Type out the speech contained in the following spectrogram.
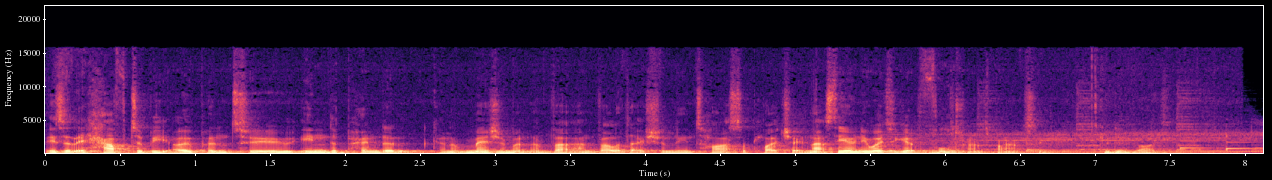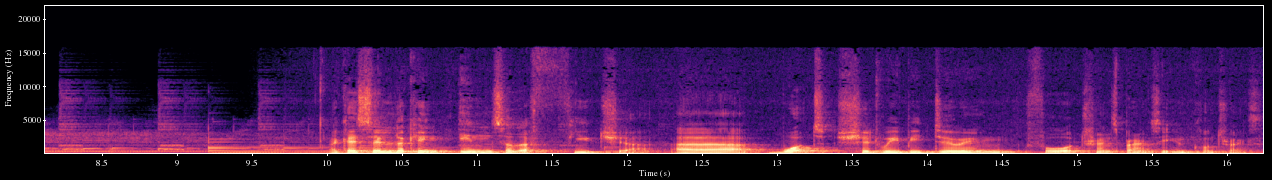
is that they have to be open to independent kind of measurement and, va- and validation the entire supply chain. That's the only way to get full mm-hmm. transparency. Good advice. Okay, so looking into the future, uh, what should we be doing for transparency in contracts?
